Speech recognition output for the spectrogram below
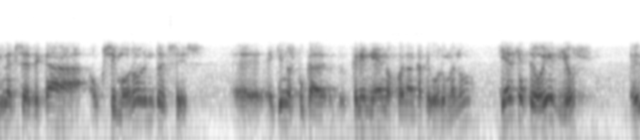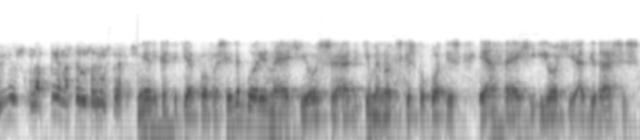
είναι εξαιρετικά οξύμορο είναι το εξής. Ε, Εκείνος που κρίνει ένοχο έναν κατηγορούμενο και έρχεται ο ίδιος ίδιος να πει ένα τέλο αδύναμη στην Μια δικαστική απόφαση δεν μπορεί να έχει ως αντικείμενό της και σκοπό της εάν θα έχει ή όχι αντιδράσεις.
